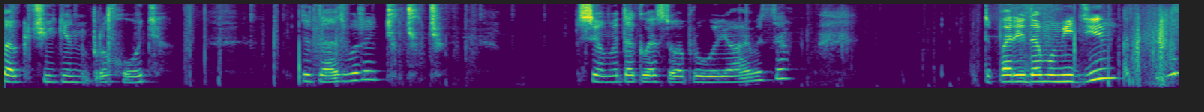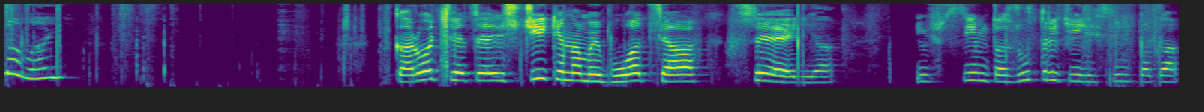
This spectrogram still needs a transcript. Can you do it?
Так, Чикен, проходь. Ти теж зможеш? Чук-чук-чук. Все, ми так весело прогуляємося. Тепер йдемо в. Ну, давай. Коротше, це з Чікінами була ця серія. І всім до зустрічі, і всім пока.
